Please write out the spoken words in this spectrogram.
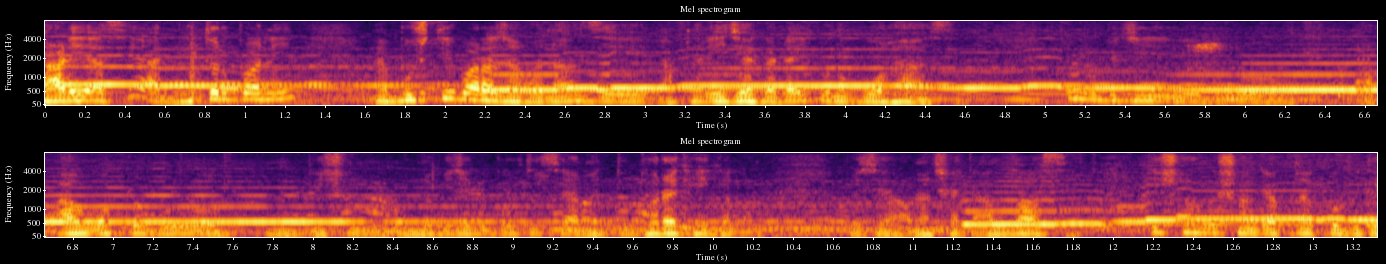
দাঁড়িয়ে আছে আর ভিতর পানে আহ, বুঝতেই পারা যাবে না যে আপনার এই জায়গাটায় কোনো গুহা আছে। নবীজি বলল আবু বকর বলল বিষ্ণু নবীজিকে বলতেছে আমি তো ধরে খেয়ে গেলাম। বলছে আমার সাথে আল্লাহ আছে এই সঙ্গে সঙ্গে আপনার কবিতা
